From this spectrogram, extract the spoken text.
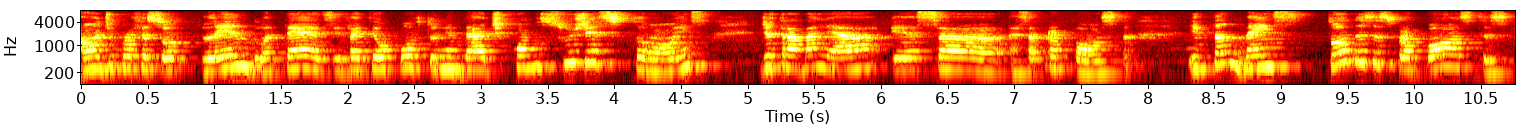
onde o professor, lendo a tese, vai ter oportunidade como sugestões de trabalhar essa, essa proposta. E também todas as propostas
